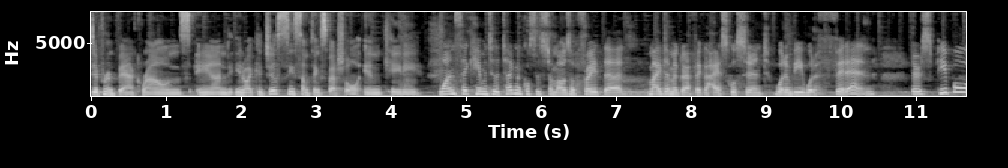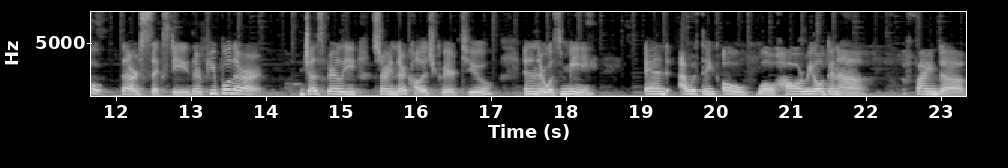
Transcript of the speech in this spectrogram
different backgrounds, and you know, I could just see something special in Katie. Once I came into the technical system, I was afraid that my demographic, a high school student, wouldn't be able to fit in. There's people that are 60, there are people that are just barely starting their college career too. And then there was me. And I would think, oh, well, how are we all gonna find uh,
